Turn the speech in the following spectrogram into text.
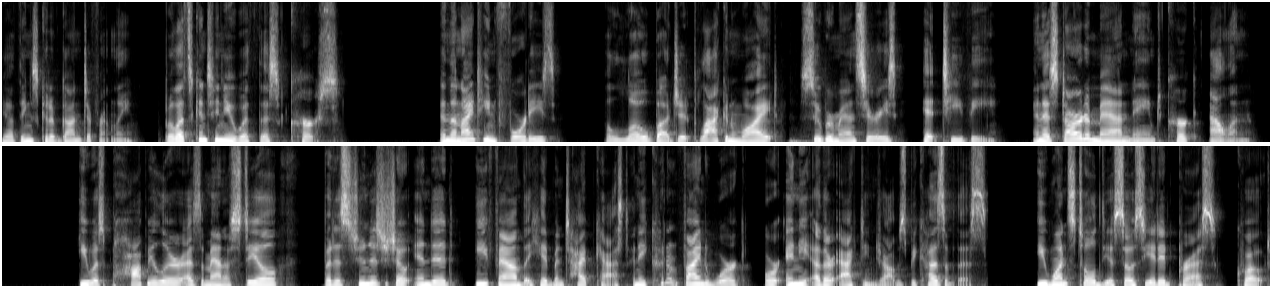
Yeah, things could have gone differently. But let's continue with this curse. In the 1940s, the low budget black and white Superman series hit TV, and it starred a man named Kirk Alyn. He was popular as the Man of Steel, but as soon as the show ended, he found that he had been typecast and he couldn't find work or any other acting jobs because of this. He once told the Associated Press, quote,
